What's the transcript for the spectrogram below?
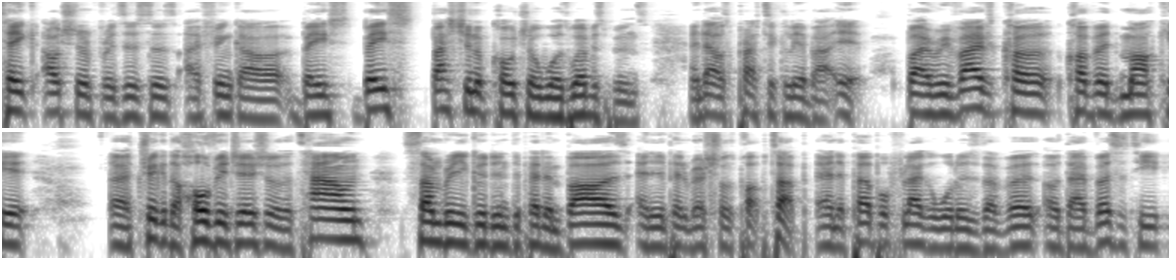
Take Altrincham for instance. I think our base base bastion of culture was Wetherspoons, and that was practically about it. But a revived co- covered market uh, triggered the whole regeneration of the town. Some really good independent bars and independent restaurants popped up, and the purple flag award was diver- of diversity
